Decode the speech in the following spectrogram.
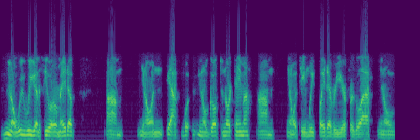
you know we we got to see what we're made of. Um, you know, and yeah, you know, go up to North Tama. Um, you know, a team we've played every year for the last you know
